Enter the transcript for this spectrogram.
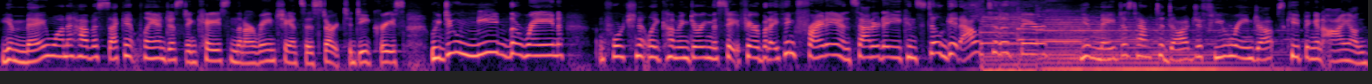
You may want to have a second plan just in case, and then our rain chances start to decrease. We do need the rain unfortunately coming during the state fair, but I think Friday and Saturday you can still get out to the fair. You may just have to dodge a few raindrops, keeping an eye on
